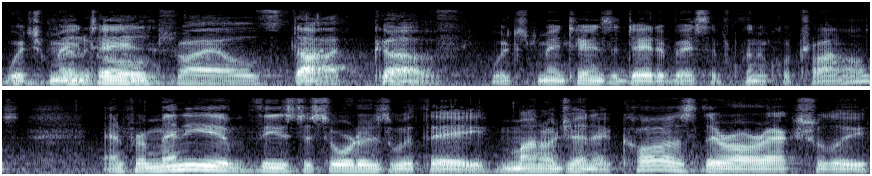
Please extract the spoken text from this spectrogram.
which maintains Clinicaltrials.gov. which maintains a database of clinical trials. And for many of these disorders with a monogenic cause, there are actually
